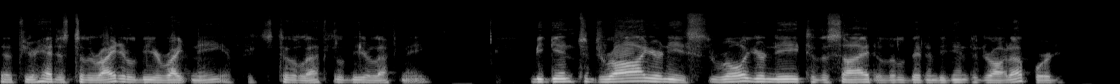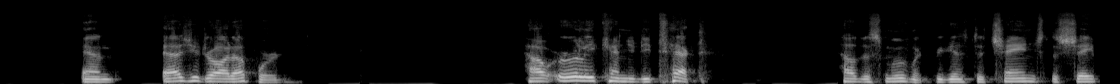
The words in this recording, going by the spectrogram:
If your head is to the right, it'll be your right knee. If it's to the left, it'll be your left knee. Begin to draw your knees. Roll your knee to the side a little bit and begin to draw it upward. And as you draw it upward, how early can you detect how this movement begins to change the shape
